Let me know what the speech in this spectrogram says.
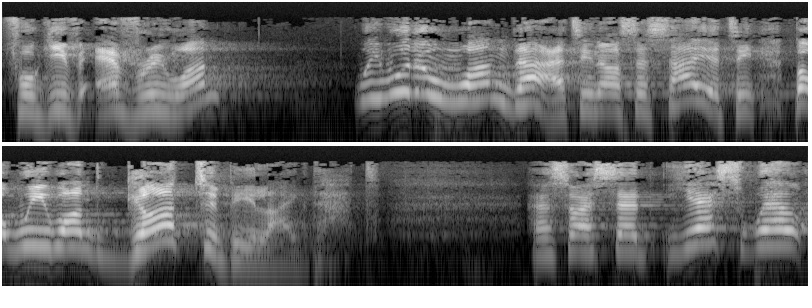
forgive everyone. We wouldn't want that in our society, but we want God to be like that. And so I said, yes, well,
